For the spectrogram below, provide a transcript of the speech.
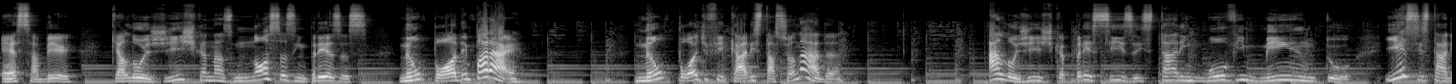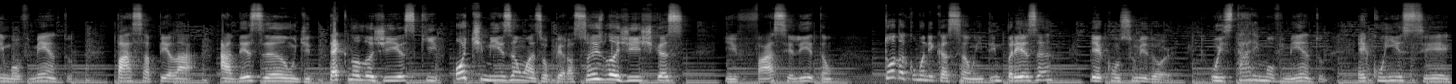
é saber que a logística nas nossas empresas não podem parar. Não pode ficar estacionada. A logística precisa estar em movimento. E esse estar em movimento passa pela adesão de tecnologias que otimizam as operações logísticas e facilitam toda a comunicação entre empresa e consumidor. O estar em movimento é conhecer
